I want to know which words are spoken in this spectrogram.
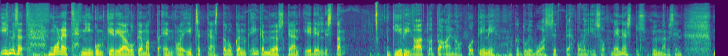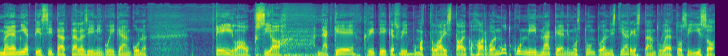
ihmiset, monet niin kuin kirjaa lukematta, en ole itsekään sitä lukenut, enkä myöskään edellistä kirjaa, tota, ainoa kotini, joka tuli vuosi sitten, oli iso menestys, ymmärsin. Mä jäin miettimään sitä, että tällaisia niin kuin ikään kuin teilauksia. Näkee kritiikissä riippumatta laista aika harvoin, mutta kun niitä näkee, niin musta tuntuu, että niistä järjestään tulee tosi iso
